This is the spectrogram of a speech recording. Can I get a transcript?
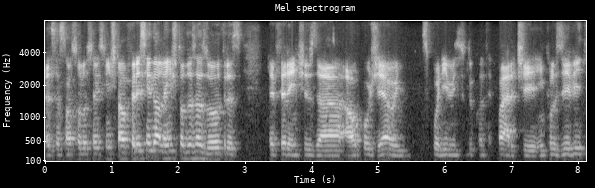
Essas são as soluções que a gente está oferecendo, além de todas as outras referentes a álcool gel disponível em tudo quanto é parte, inclusive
